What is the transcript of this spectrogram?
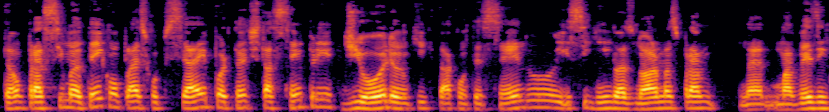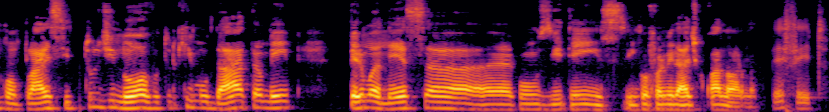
Então, para se manter em compliance com o PCI, é importante estar sempre de olho no que está acontecendo e seguindo as normas para né, uma vez em compliance, tudo de novo, tudo que mudar também permaneça é, com os itens em conformidade com a norma. Perfeito.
